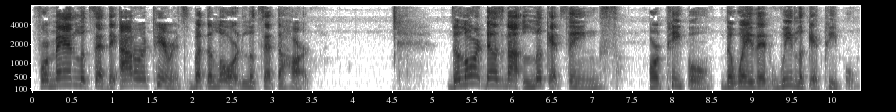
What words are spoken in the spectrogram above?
For man looks at the outer appearance, but the Lord looks at the heart. The Lord does not look at things or people the way that we look at people.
